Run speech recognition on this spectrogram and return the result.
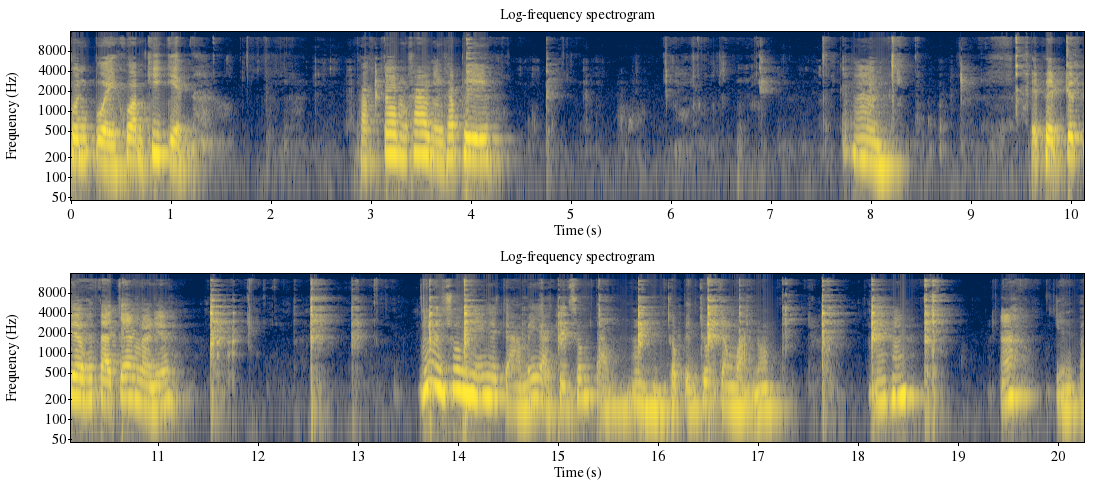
คนป่วยความขี้เกียจผักต้มข้าวหนึ่งทัพพีอืม เผ็ดๆเปรี้ยวๆให้ตาแจ้งหน่อยดิอืมช่วงนี้เนี่ยจ๋าไม่อยากกินส้มตำอืมก็เป็นช่วงจังหวะเนาะอือฮึอะกินไป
